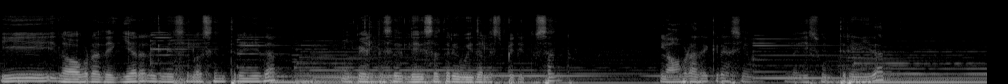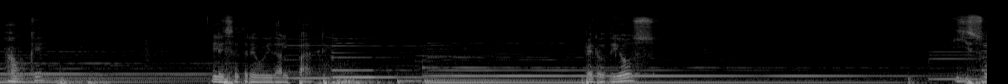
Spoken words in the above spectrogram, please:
Y la obra de guiar a la iglesia lo hace en Trinidad, aunque Él le es atribuido al Espíritu Santo. La obra de creación la hizo en Trinidad, aunque le es atribuida al Padre. Pero Dios hizo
